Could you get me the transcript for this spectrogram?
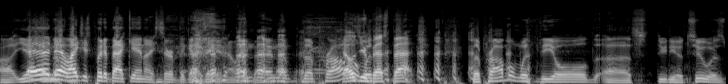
Uh, yeah, Uh, and no, the, I just put it back in. I served the guys. I didn't know. and, and the, the problem that was your with, best batch. the problem with the old uh, studio Two was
